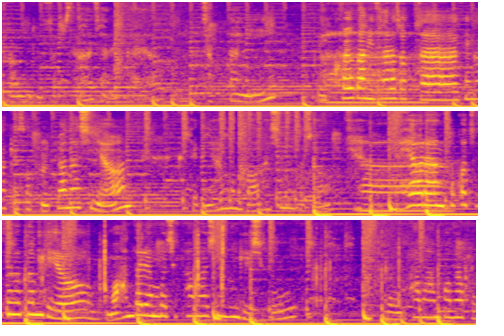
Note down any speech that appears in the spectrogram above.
그럼 눈썹이 상하지 않을까요? 적당히 그 아. 컬감이 사라졌다 생각해서 불편하시면 그때 그냥 한 번 더 하시는 거죠. 아, 헤어랑 똑같이 생각하면 돼요. 뭐 한 달에 한 번씩 파마하시는 분 계시고 뭐 파마 한번 하고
